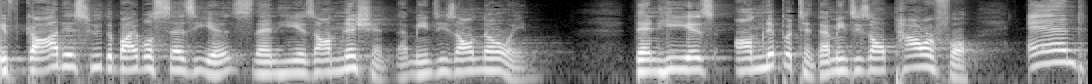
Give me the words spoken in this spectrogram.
if God is who the Bible says he is, then he is omniscient. That means he's all knowing. Then he is omnipotent. That means he's all powerful. And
